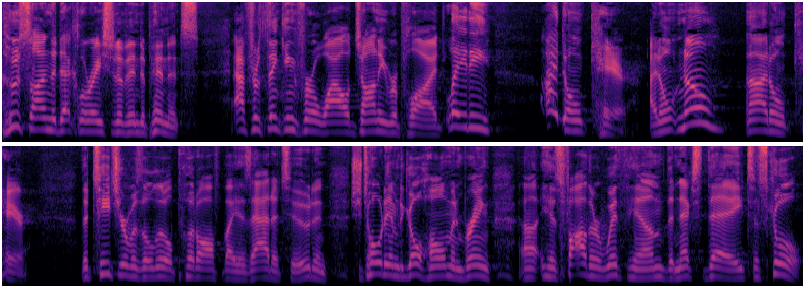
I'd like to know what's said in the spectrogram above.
who signed the Declaration of Independence?" After thinking for a while, Johnny replied, "Lady, I don't care. I don't know, and I don't care." The teacher was a little put off by his attitude, and she told him to go home and bring uh, his father with him the next day to school.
